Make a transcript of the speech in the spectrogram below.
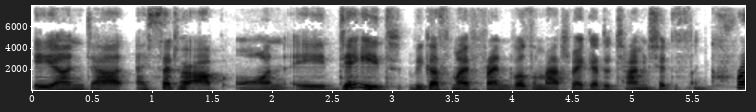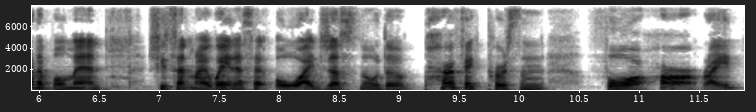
And uh, I set her up on a date because my friend was a matchmaker at the time and she had this incredible man she sent my way. And I said, Oh, I just know the perfect person for her, right?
